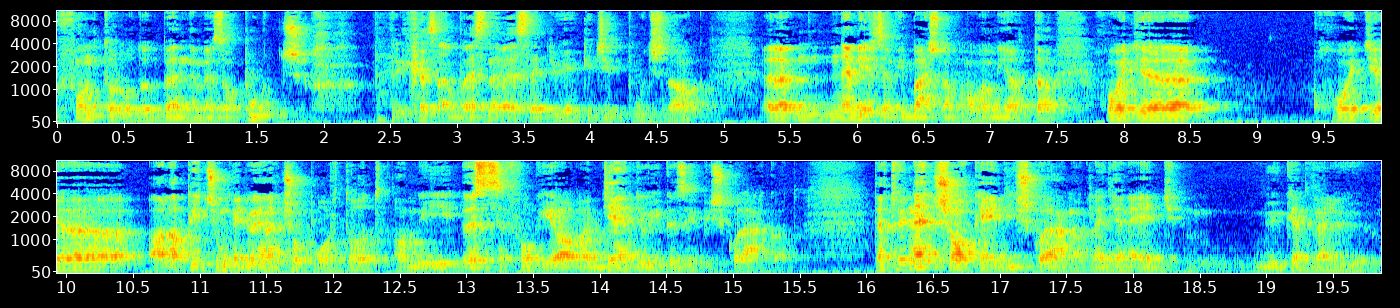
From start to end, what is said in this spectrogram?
fontolódott bennem ez a pucs, igazából ezt nevezhetjük egy kicsit pucsnak, nem érzem hibásnak magam miatta, hogy hogy alapítsunk egy olyan csoportot, ami összefogja a gyergyói középiskolákat. Tehát, hogy ne csak egy iskolának legyen egy műkedvelő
